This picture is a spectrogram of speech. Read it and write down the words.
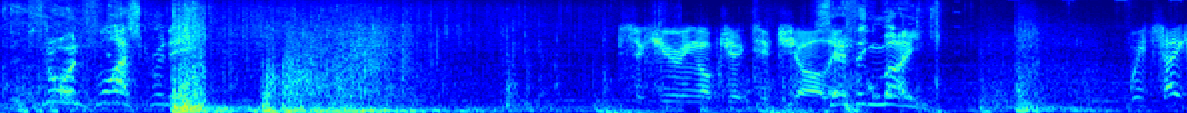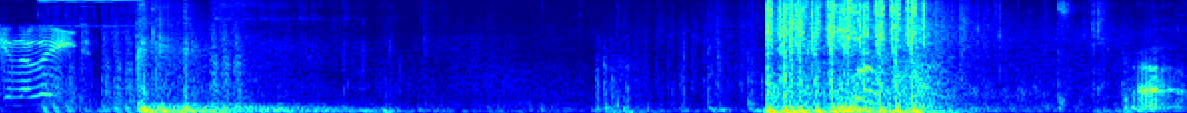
Throwing flash grenade. Securing objective Charlie. Setting mine. We've taken the lead. Uh-oh.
